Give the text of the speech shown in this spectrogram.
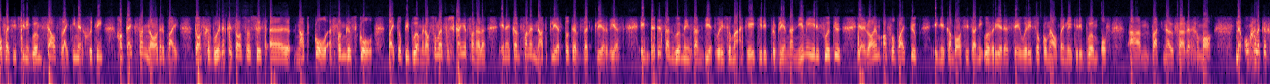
of as jy sien die boom self lyk nie meer goed nie, gaan kyk van naderby. Daar's gewoonlik is daar so soos 'n uh, nat kol, 'n fungus kol byte op die boom en daar's sommer verskeie van hulle en hy kan van 'n nat kleur tot 'n wit kleur wees. En dit is dan hoe mense dan weet, hoorie sommer ek het hierdie probleem. Dan neem jy hierdie foto, jy laai hom af op daai toep en jy kan basies dan die owerhede sê, hoorie so kom help my met hierdie boom of um, wat nou verder gemaak. Nou ongelukkig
